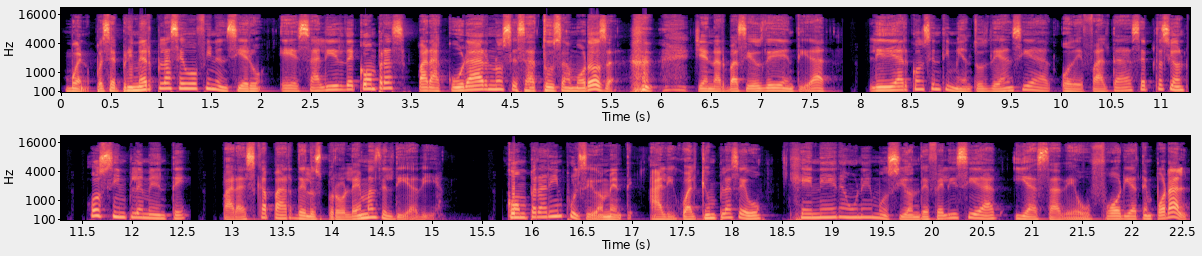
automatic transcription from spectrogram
Bueno, pues el primer placebo financiero es salir de compras para curarnos esa tusa amorosa, llenar vacíos de identidad, lidiar con sentimientos de ansiedad o de falta de aceptación o simplemente para escapar de los problemas del día a día. Comprar impulsivamente, al igual que un placebo, genera una emoción de felicidad y hasta de euforia temporal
